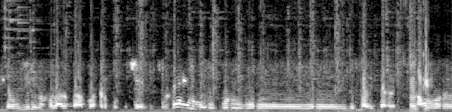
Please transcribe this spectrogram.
இந்த உயிர் இவங்களால காப்பாற்றப்பட்டுச்சு அப்படின்னு சொல்லிட்டு அவங்களுக்கு ஒரு ஒரு ஒரு இது மாதிரி தரது. அவங்க ஒரு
